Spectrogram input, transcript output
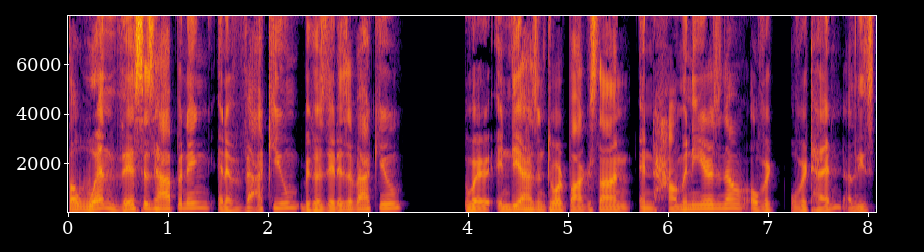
But when this is happening in a vacuum, because it is a vacuum, where India hasn't toured Pakistan in how many years now? Over over 10? At least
